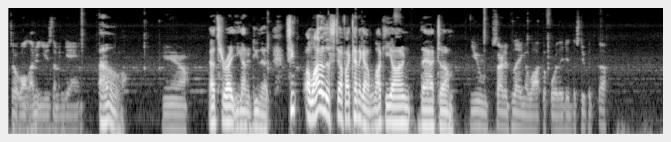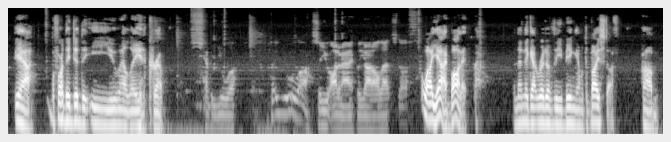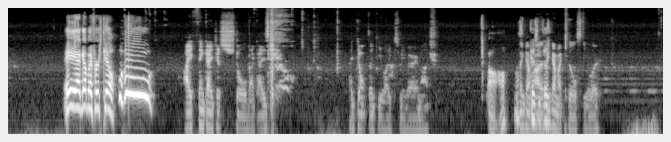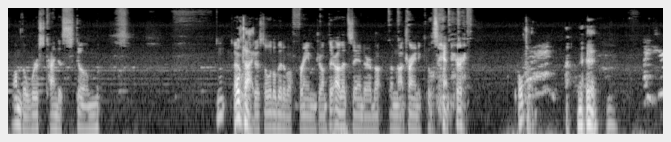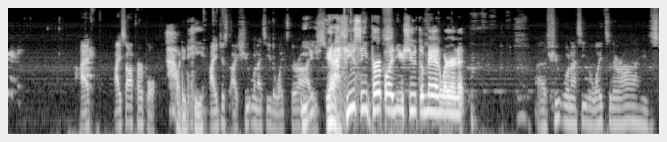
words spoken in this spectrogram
so it won't let me use them in game. Oh, Yeah. that's right. You got to do that. See, a lot of this stuff I kind of got lucky on that. Um, You started playing a lot before they did the stupid stuff. yeah, before they did the EULA crap. Yeah, the Eula. The Eula. So you automatically got all that stuff. Well, yeah, I bought it, and then they got rid of the being able to buy stuff. Um, hey, I got my first kill! Woohoo! I think I just stole that guy's kill. I don't think he likes me very much. Aw, I think I'm, I think I'm a kill stealer. I'm the worst kind of scum. Hmm, That Hold was tight. just a little bit of a frame jump there. Oh, that's Xander. I'm not, I'm not trying to kill Xander. Hold on. Are you sure? I I saw purple. How did he? I just I shoot when I see the whites of their You- eyes. yeah, you see purple and you shoot the man wearing it. I shoot when I see the whites of their eyes.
